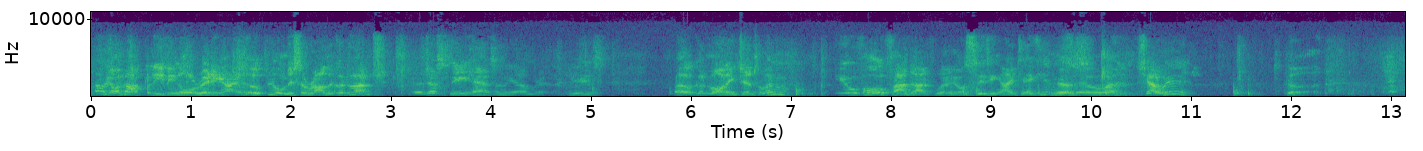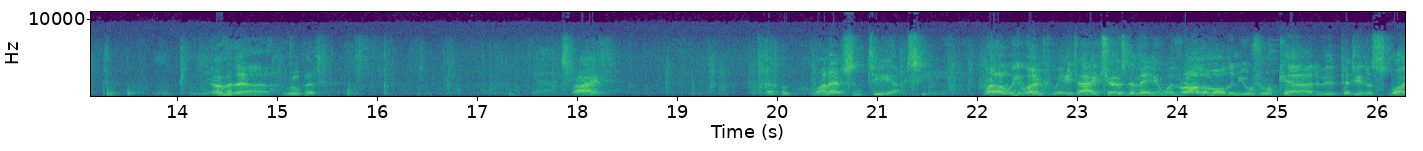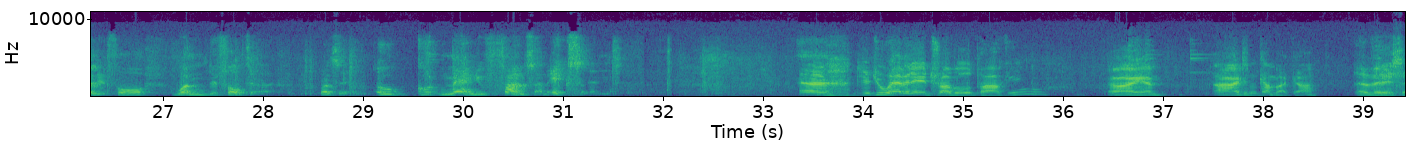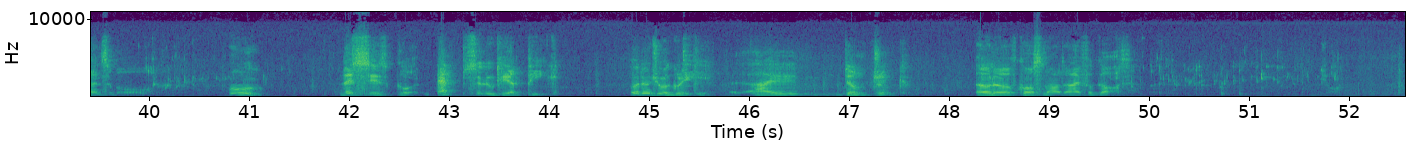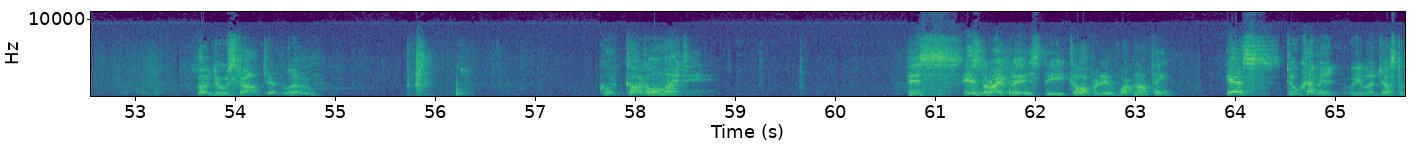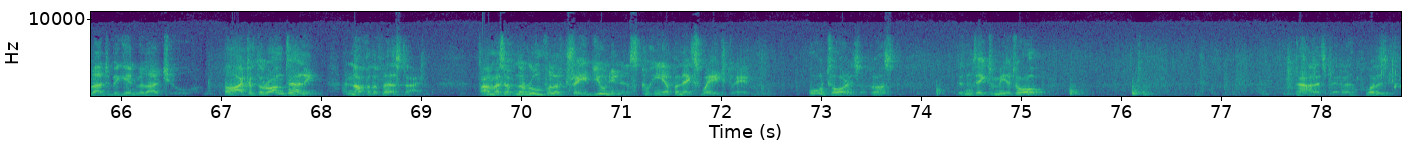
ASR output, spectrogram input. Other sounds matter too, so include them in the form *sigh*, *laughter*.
Oh, you're not leaving already, I hope. You'll miss a rather good lunch. Uh, just the hat and the umbrella, please. Well, good morning, gentlemen. You've all found out where you're sitting, I take it. Yes. So, uh, shall we? Good. Over there, Rupert. That's right. Oh, one absentee, I see. Well, we won't wait. I chose the menu with rather more than usual care. It'd be a pity to spoil it for one defaulter. What's it? Oh, good man, you found some. Excellent. Uh, did you have any trouble parking? I, um, I didn't come by car. Uh, very sensible. Hmm. This is good. Absolutely at peak. Oh, don't you agree? I don't drink. Oh, no, of course not. I forgot. Well, do start, gentlemen. Good God Almighty. This is the right place, the cooperative whatnot thing? Yes, do come in. We were just about to begin without you. Oh, I took the wrong turning, and not for the first time. Found myself in a room full of trade unionists cooking up the next wage claim. All Tories, of course. Didn't take to me at all. Ah, that's better. What is it?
